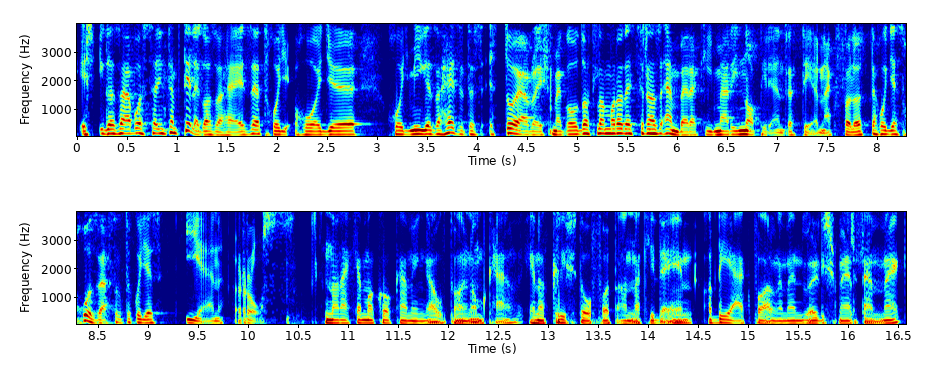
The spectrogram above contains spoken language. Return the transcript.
És igazából szerintem tényleg az a helyzet, hogy, hogy, hogy míg ez a helyzet ez, ez továbbra is megoldatlan marad, egyszerűen az emberek így már így napirendre térnek fölötte, hogy ez hozzászoktak, hogy ez ilyen rossz. Na nekem akkor coming out kell. Én a Kristófot annak idején a diák parlamentből ismertem meg.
